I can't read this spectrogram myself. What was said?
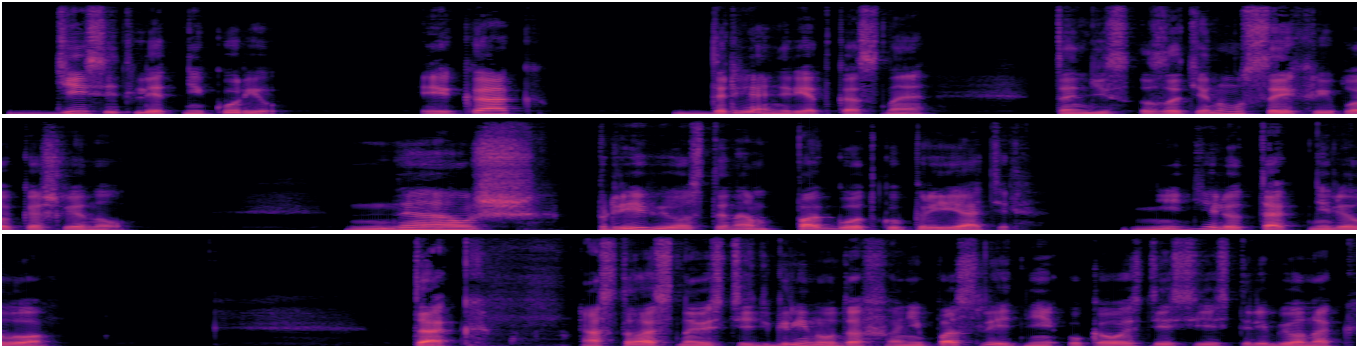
Десять лет не курил!» «И как?» «Дрянь редкостная!» Тандис затянулся и хрипло кашлянул. «Да уж, привез ты нам погодку, приятель. Неделю так не лило». «Так, осталось навестить Гринвудов, они последние, у кого здесь есть ребенок,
